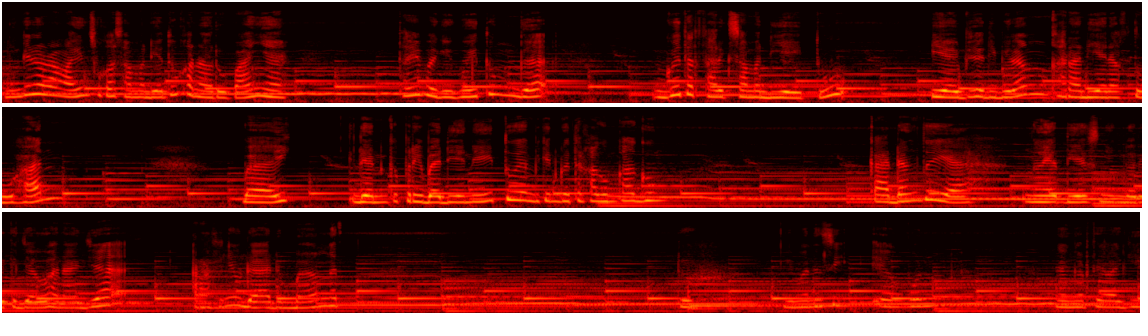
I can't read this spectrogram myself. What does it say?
Mungkin orang lain suka sama dia tuh karena rupanya. Tapi bagi gue itu enggak. Gue tertarik sama dia itu ya bisa dibilang karena dia anak Tuhan baik dan kepribadiannya itu yang bikin gue terkagum-kagum. Kadang tuh ya ngeliat dia senyum dari kejauhan aja rasanya udah adem banget. Duh gimana sih? Ya ampun nggak ngerti lagi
